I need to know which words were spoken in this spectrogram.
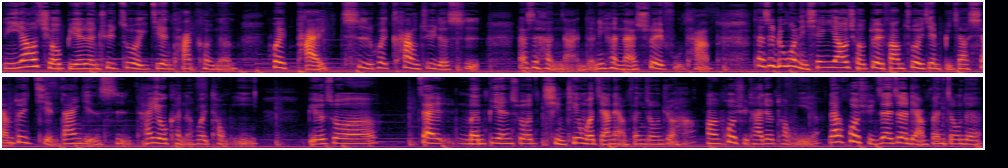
你要求别人去做一件他可能会排斥、会抗拒的事，那是很难的，你很难说服他。但是如果你先要求对方做一件比较相对简单一点的事，他有可能会同意。比如说在门边说：“请听我讲两分钟就好。”哦，或许他就同意了。那或许在这两分钟的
